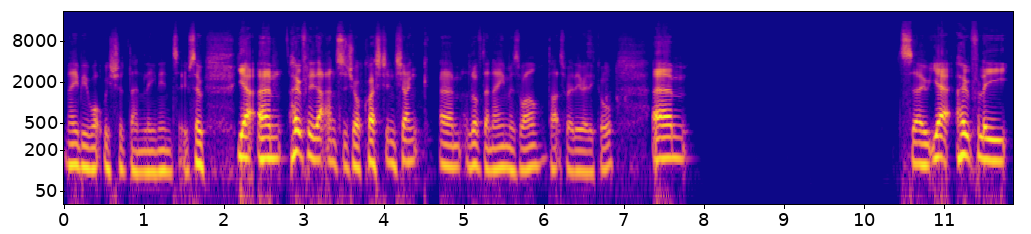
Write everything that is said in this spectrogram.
maybe what we should then lean into. So, yeah, um, hopefully that answers your question, Shank. Um, I love the name as well. That's really really cool. Um, so yeah, hopefully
